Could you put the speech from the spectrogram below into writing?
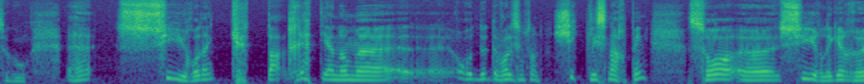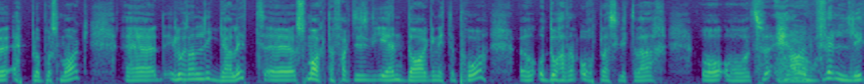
så god. Uh, syra den kutta rett gjennom uh, og det, det, var liksom sånn skikkelig snerping. Så uh, syrlige røde epler på smak. Uh, jeg lot den ligge litt. Smakte den faktisk igjen dagen etterpå, og da hadde den åpna seg litt hver. Og, og, så her er det veldig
